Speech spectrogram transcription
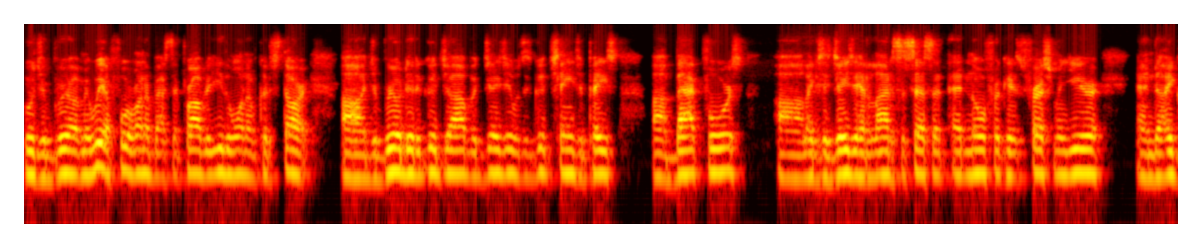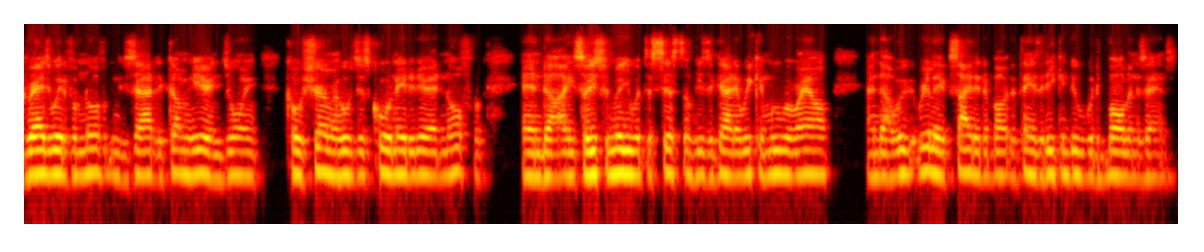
who Jabril, I mean, we have four running backs that probably either one of them could start. Uh, Jabril did a good job, but JJ was a good change of pace uh, back for us. Uh, like I said, JJ had a lot of success at, at Norfolk his freshman year, and uh, he graduated from Norfolk and decided to come here and join Coach Sherman, who's just coordinator there at Norfolk. And uh, so he's familiar with the system. He's a guy that we can move around, and uh, we're really excited about the things that he can do with the ball in his hands.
